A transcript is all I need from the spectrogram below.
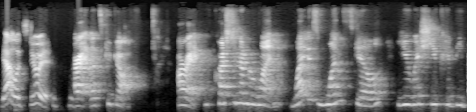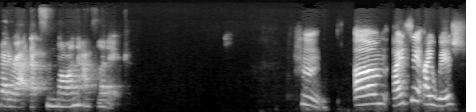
Yeah, let's do it. All right, let's kick off. All right, question number one What is one skill you wish you could be better at that's non athletic? Hmm. Um, I'd say I wish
